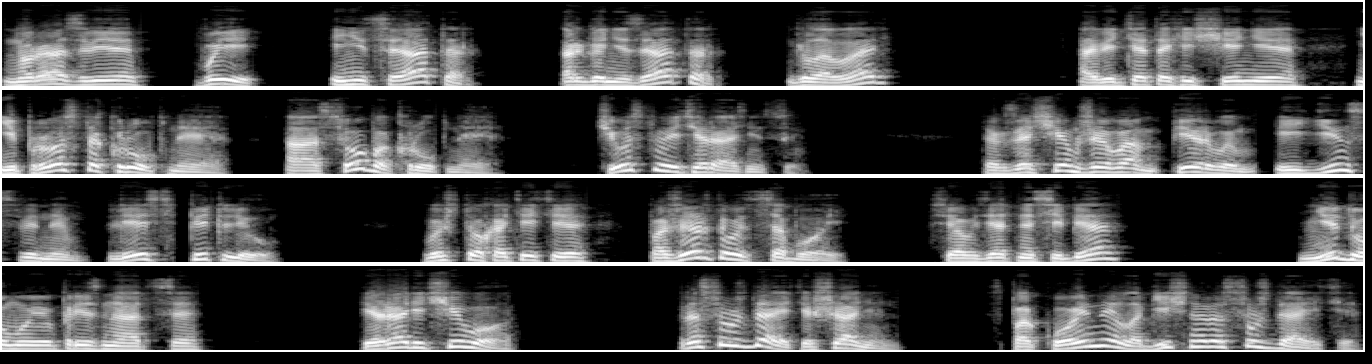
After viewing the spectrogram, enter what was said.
Но разве вы инициатор? Организатор? Главарь? А ведь это хищение не просто крупное, а особо крупное. Чувствуете разницу? Так зачем же вам первым и единственным лезть в петлю? Вы что, хотите пожертвовать собой? Все взять на себя? Не думаю признаться. И ради чего? Рассуждайте, Шанин. Спокойно и логично рассуждайте.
